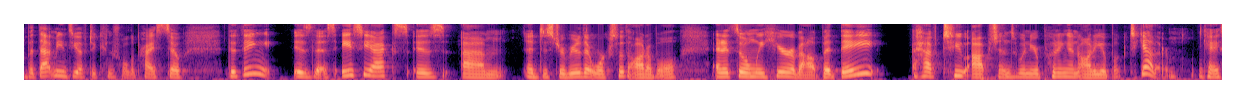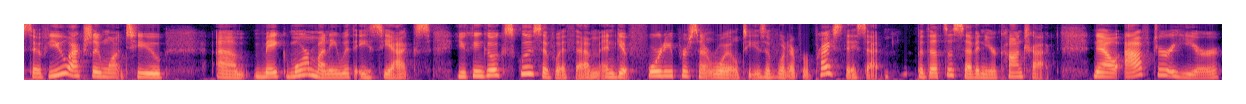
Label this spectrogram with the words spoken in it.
But that means you have to control the price. So the thing is this ACX is um, a distributor that works with Audible, and it's the one we hear about, but they have two options when you're putting an audiobook together. Okay, so if you actually want to um, make more money with ACX, you can go exclusive with them and get 40% royalties of whatever price they set. But that's a seven year contract. Now, after a year,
